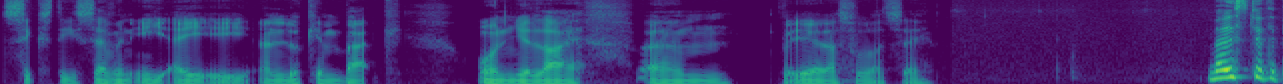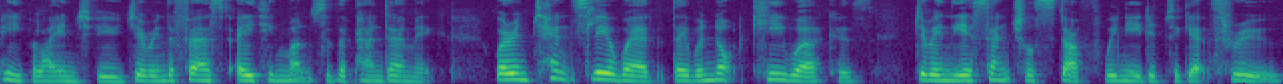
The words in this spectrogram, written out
60, 70, 80 and looking back on your life. Um, but yeah, that's all I'd say. Most of the people I interviewed during the first 18 months of the pandemic were intensely aware that they were not key workers doing the essential stuff we needed to get through.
